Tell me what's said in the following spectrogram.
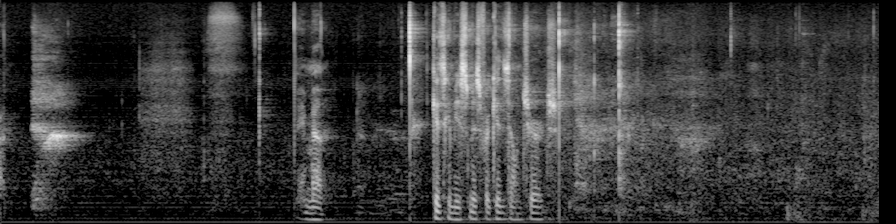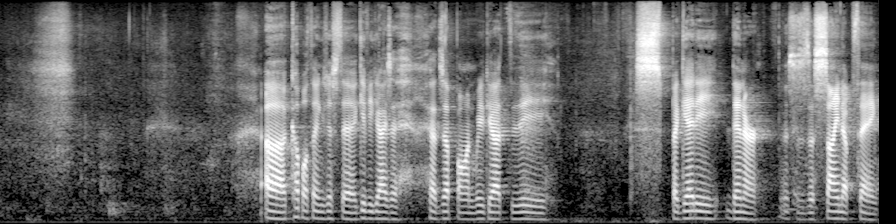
Amen. Kids can be dismissed for Kids Zone Church. Uh, a couple things just to give you guys a heads up on. We got the spaghetti dinner. This is a sign up thing.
